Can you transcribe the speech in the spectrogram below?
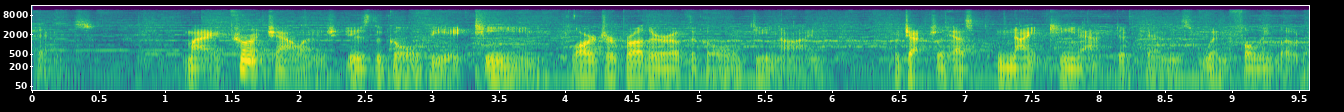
pins. My current challenge is the Goal V18, larger brother of the Goal D9, which actually has 19 active pins when fully loaded.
